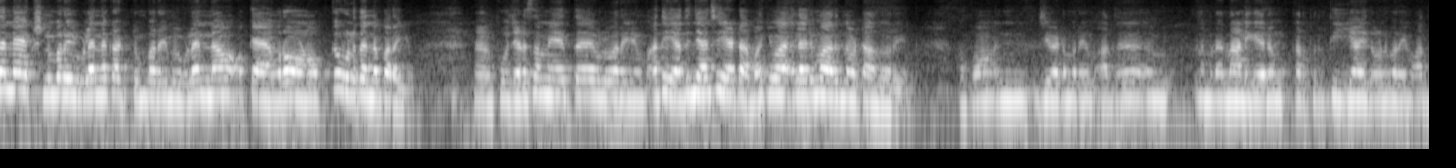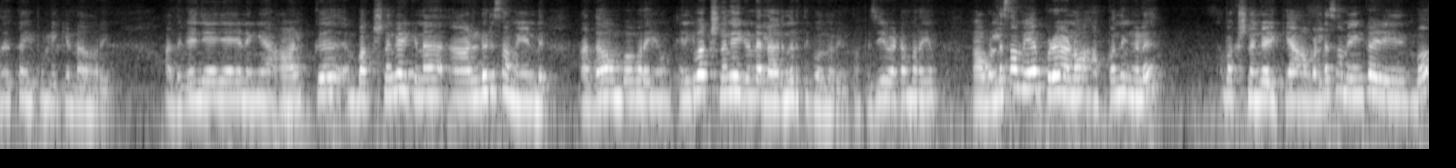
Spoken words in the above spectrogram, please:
തന്നെ ആക്ഷനും പറയും. ഇവൾ തന്നെ കട്ടും പറയും. ഇവൾ തന്നെ ക്യാമറ ഓണോ ഒക്കെ ഇവൾ തന്നെ പറയും. പൂജയുടെ സമയത്ത് ഇവൾ പറയും അതെ അത് ഞാൻ ചെയ്യട്ടാ. ബാക്കി എല്ലാവരും മാറി നോട്ടാന്ന് പറയും. അപ്പോൾ ജീവേട്ടൻ പറയും അത് നമ്മുടെ നാളികേരം കറുപ്പും തീ ആയതുകൊണ്ട് പറയും അത് കൈ പൊള്ളിക്കണ്ടെന്ന് പറയും. അത് കഴിഞ്ഞ് കഴിഞ്ഞാണെങ്കിൽ ആൾക്ക് ഭക്ഷണം കഴിക്കണ ആളുടെ ഒരു സമയമുണ്ട്. അതാവുമ്പോൾ പറയും എനിക്ക് ഭക്ഷണം കഴിക്കണ്ട എല്ലാവരും നിർത്തിക്കോന്ന് പറയും. അപ്പോൾ ജീവേട്ടൻ പറയും അവളുടെ സമയം എപ്പോഴാണോ അപ്പം നിങ്ങൾ ഭക്ഷണം കഴിക്കുക അവളുടെ സമയം കഴിയുമ്പോൾ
